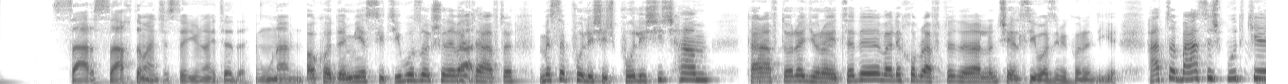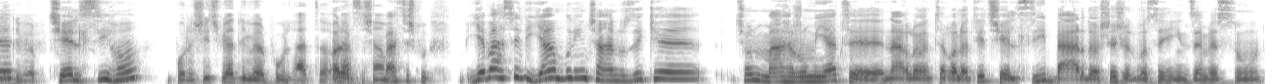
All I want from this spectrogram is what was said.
سرسخت منچستر یونایتده. اونم آکادمی سیتی بزرگ شده ولی طرفدار مثل پولیشیچ. پولیشیچ هم طرفدار یونایتده ولی خب رفته داره الان چلسی بازی می‌کنه دیگه. حتی بحثش بود که چلسی ها پولیشیچ بیاد لیورپول حتی. آره بحثش, هم بحثش بود. یه بحث دیگه هم بود این چند روزه که چون محرومیت نقل و انتقالاتی چلسی برداشته شد واسه این زمستون.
